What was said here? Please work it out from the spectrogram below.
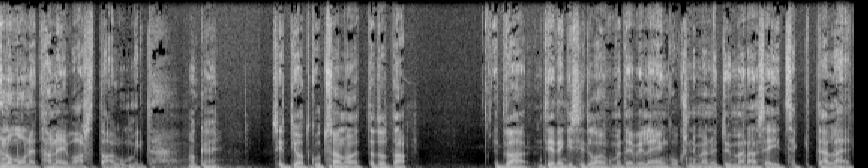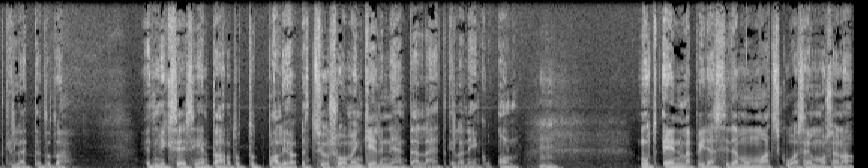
No monethan ei vastailu mitään. Okei. Okay. Sitten jotkut sanoivat, että tota, että vähän, tietenkin silloin kun mä teen vielä enkuksi, niin mä nyt ymmärrän se itsekin tällä hetkellä, että tota, että miksei siihen tartuttu paljon, että suomenkielinenhän tällä hetkellä niin kuin on. Mm. Mutta en mä pidä sitä mun matskua semmosena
